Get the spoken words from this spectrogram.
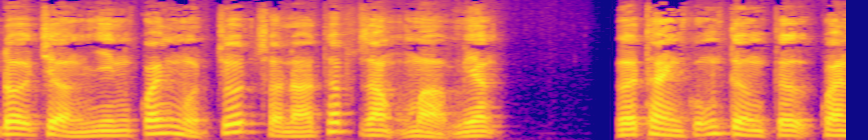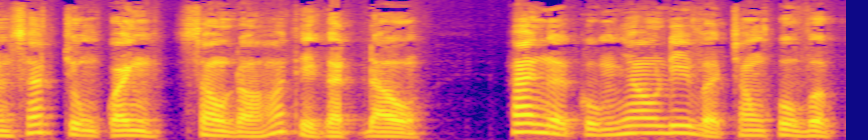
Đội trưởng nhìn quanh một chút sau đó thấp giọng mở miệng. Hứa Thành cũng tương tự quan sát chung quanh, sau đó thì gật đầu. Hai người cùng nhau đi vào trong khu vực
